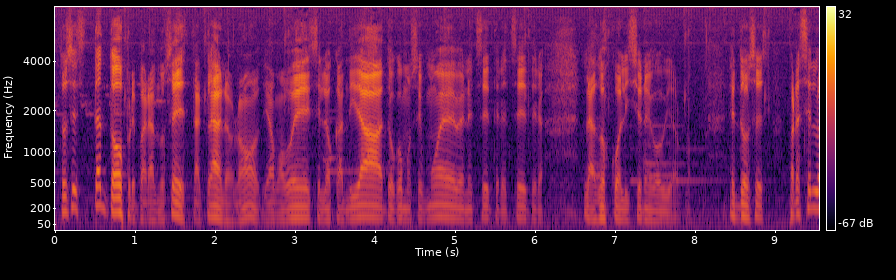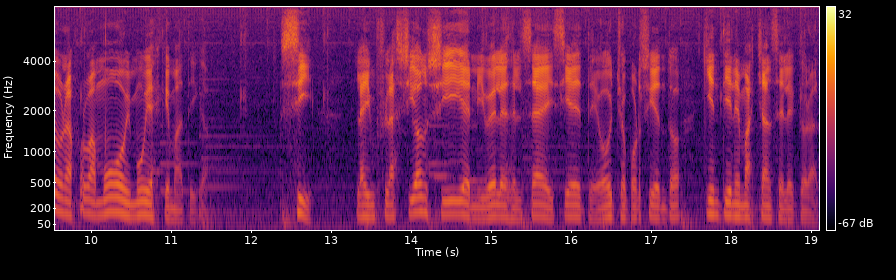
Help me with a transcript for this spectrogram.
Entonces están todos preparándose, está claro, ¿no? Digamos, ves en los candidatos, cómo se mueven, etcétera, etcétera, las dos coaliciones de gobierno. Entonces, para hacerlo de una forma muy, muy esquemática, sí, la inflación sigue en niveles del 6, 7, 8%, ¿quién tiene más chance electoral?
